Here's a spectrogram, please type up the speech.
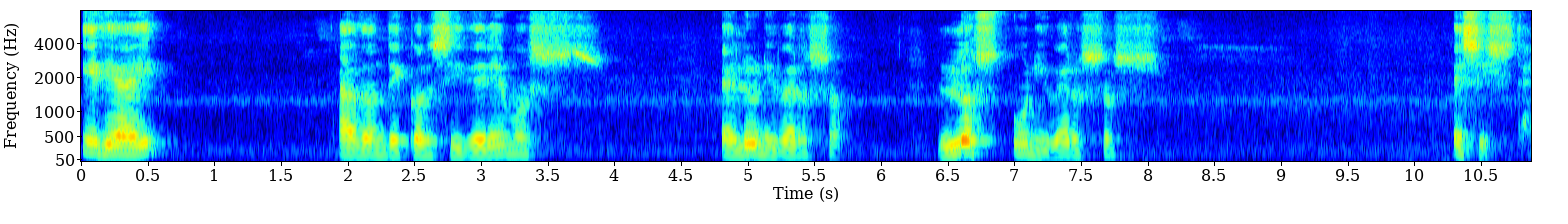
y de ahí a donde consideremos el universo, los universos, existen.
